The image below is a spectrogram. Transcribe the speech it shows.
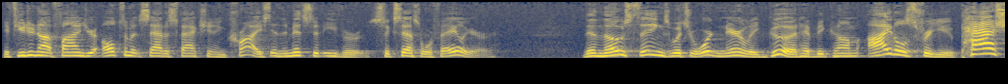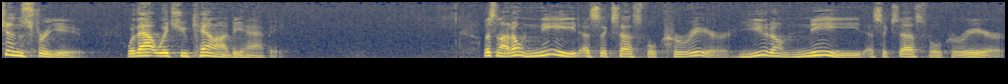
if you do not find your ultimate satisfaction in Christ in the midst of either success or failure, then those things which are ordinarily good have become idols for you, passions for you, without which you cannot be happy. Listen, I don't need a successful career. You don't need a successful career.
